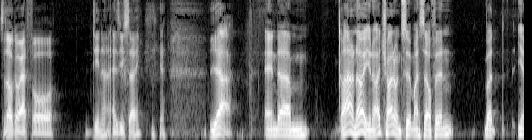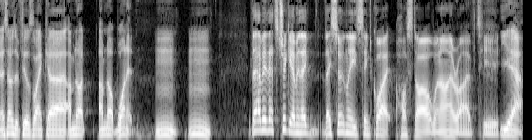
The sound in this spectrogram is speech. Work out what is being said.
So they'll go out for dinner, as you say. Yeah. yeah. And um, I don't know, you know, I try to insert myself in, but you know, sometimes it feels like uh, I'm not I'm not wanted. That- I mean, that's tricky. I mean, they they certainly seemed quite hostile when I arrived here. Yeah.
